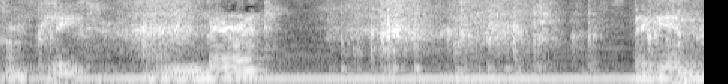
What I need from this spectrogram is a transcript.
complete and mirrored, begin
